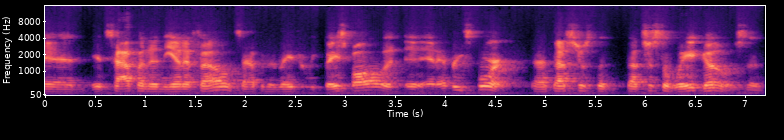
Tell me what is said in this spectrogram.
And it's happened in the NFL. It's happened in Major League Baseball and, and every sport. Uh, that's just the that's just the way it goes. And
